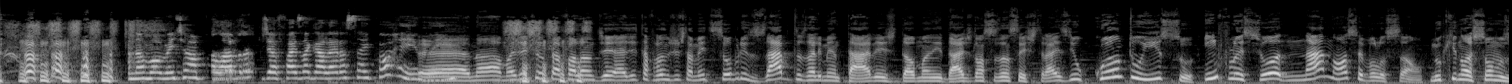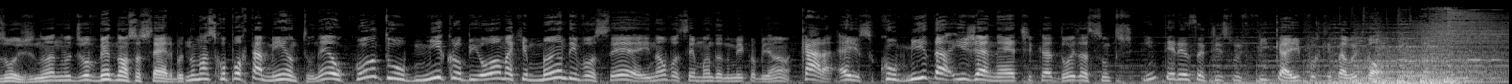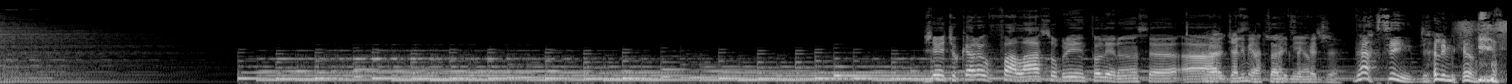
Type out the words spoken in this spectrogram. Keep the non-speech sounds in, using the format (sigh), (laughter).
Normalmente é uma palavra que já faz a galera sair correndo, hein? É, não, mas a gente não tá falando de. A gente tá falando justamente sobre os hábitos alimentares da humanidade, nossos ancestrais, e o quanto isso influenciou na nossa evolução, no que nós somos hoje, no, no desenvolvimento do nosso cérebro, no nosso comportamento, né? O quanto o microbioma que manda em você e não você manda no microbioma. Cara, é isso. Comida e genética, dois assuntos interessantíssimos. Fica aí porque tá muito bom. Gente, eu quero falar sobre intolerância a É, de alimentos, certos né, que você alimentos. quer (laughs) Ah, sim, de alimentos.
